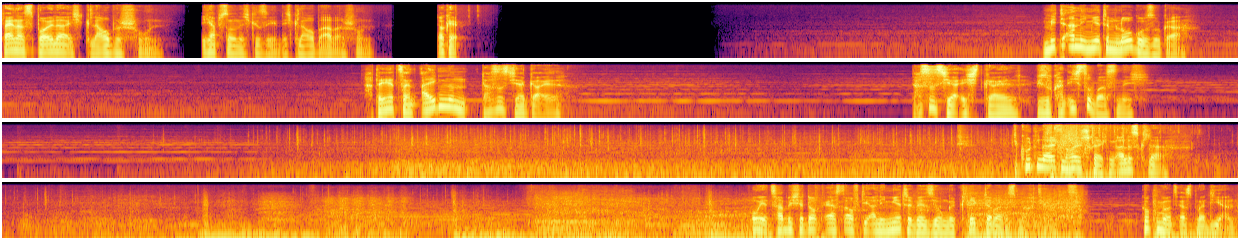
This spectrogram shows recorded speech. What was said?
Kleiner Spoiler, ich glaube schon. Ich habe es noch nicht gesehen, ich glaube aber schon. Okay. Mit animiertem Logo sogar. Hat er jetzt seinen eigenen... Das ist ja geil. Das ist ja echt geil. Wieso kann ich sowas nicht? Die guten alten Heuschrecken, alles klar. Oh, jetzt habe ich ja doch erst auf die animierte Version geklickt, aber das macht ja nichts. Gucken wir uns erstmal die an.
